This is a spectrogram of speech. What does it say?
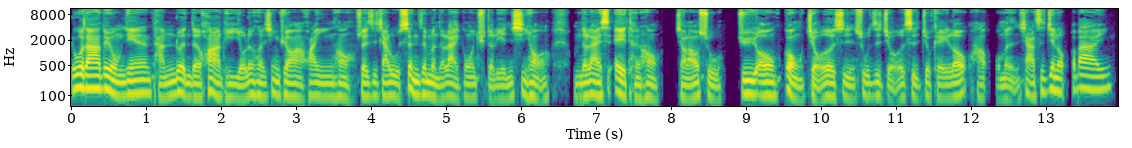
如果大家对我们今天谈论的话题有任何兴趣的话，欢迎哈随时加入圣智门的赖跟我取得联系哈。我们的赖是 at 哈小老鼠 G O 共九二四数字九二四就可以喽。好，我们下次见喽，拜拜。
